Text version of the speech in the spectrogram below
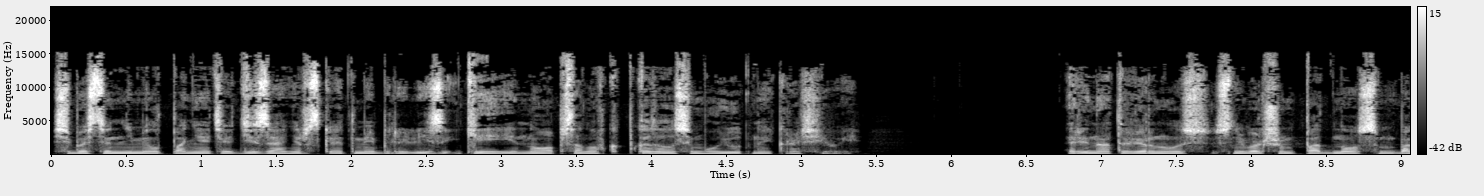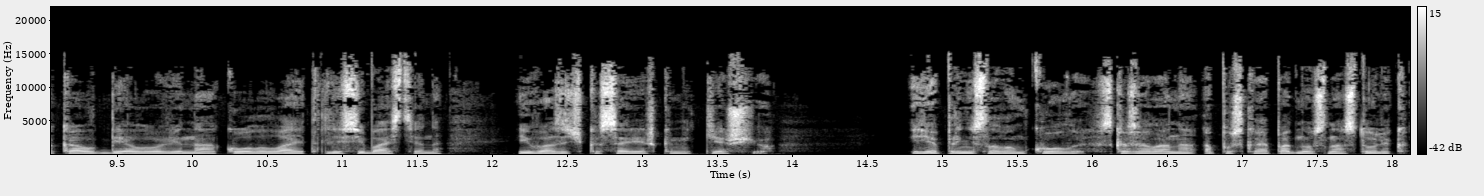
Себастьян не имел понятия, дизайнерская это мебель или из Икеи, но обстановка показалась ему уютной и красивой. Рената вернулась с небольшим подносом, бокал белого вина, кола лайт для Себастьяна и вазочка с орешками кешью. «Я принесла вам колы», — сказала она, опуская поднос на столик.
